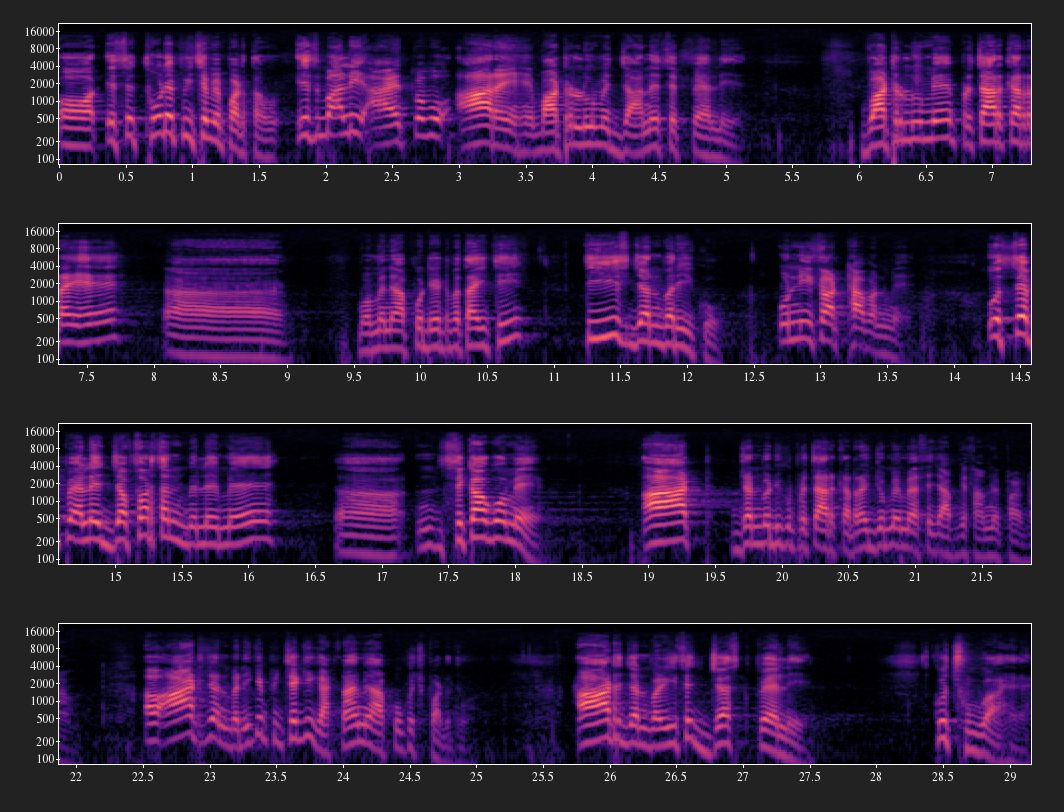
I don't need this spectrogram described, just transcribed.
और इससे थोड़े पीछे में पढ़ता हूँ। इस वाली आयत पर वो आ रहे हैं वाटरलू में जाने से पहले। वाटरलू में प्रचार कर रहे हैं आ, वो मैंने आपको डेट बताई थी 30 जनवरी को उन्नीस सौ अट्ठावन में। उससे पहले जफरसन ज़िले में शिकागो में 8 जनवरी को प्रचार कर रहे हैं जो मैं मैसेज आपके सामने पढ़ रहा हूँ। अब 8 जनवरी के पीछे की घटनाएँ मैं आपको कुछ पढ़ दूँ। 8 जनवरी से जस्ट पहले कुछ हुआ है।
